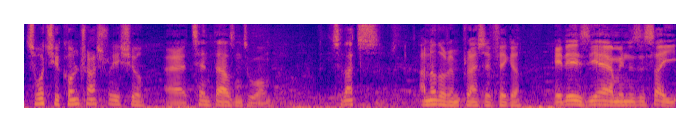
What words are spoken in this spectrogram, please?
So what's your contrast ratio? Uh, Ten thousand to one. So that's another impressive figure. It is, yeah. I mean, as I say,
